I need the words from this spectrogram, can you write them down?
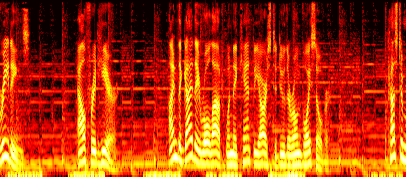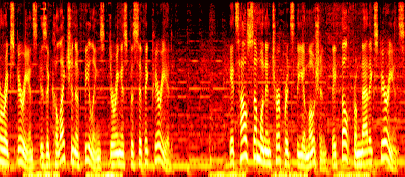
Greetings. Alfred here. I'm the guy they roll out when they can't be arsed to do their own voiceover. Customer experience is a collection of feelings during a specific period. It's how someone interprets the emotion they felt from that experience.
